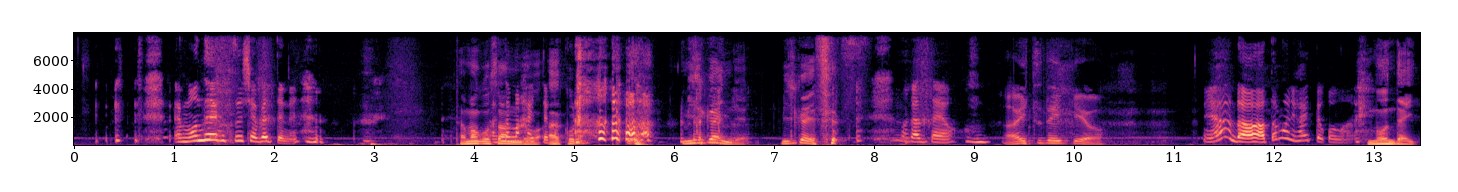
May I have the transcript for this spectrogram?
え、問題普通喋ってね。卵サンドは、あ、これ、短いんで、短いやつです。わかったよ。あいつでいけよ。やだ、頭に入ってこない。問題。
